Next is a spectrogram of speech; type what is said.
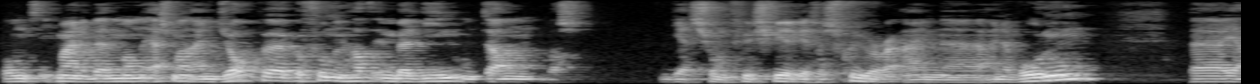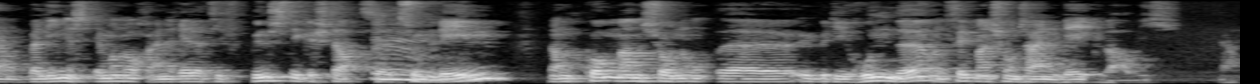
Und ich meine, wenn man erstmal einen Job äh, gefunden hat in Berlin und dann, was jetzt schon viel schwieriger ist als früher, eine, eine Wohnung, äh, ja, Berlin ist immer noch eine relativ günstige Stadt äh, zum Leben, dann kommt man schon äh, über die Runde und findet man schon seinen Weg, glaube ich. Ja.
